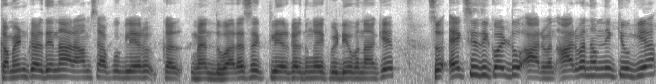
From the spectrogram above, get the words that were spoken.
कमेंट कर देना, आराम से आपको क्लियर कर, मैं दोबारा से क्लियर कर दूँगा एक वीडियो बना के। So X is equal to R one R one हमने क्यों किया?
